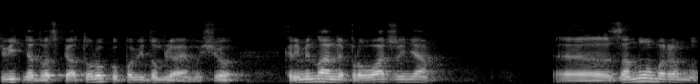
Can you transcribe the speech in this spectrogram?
квітня 2025 року повідомляємо, що кримінальне провадження за номером е,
